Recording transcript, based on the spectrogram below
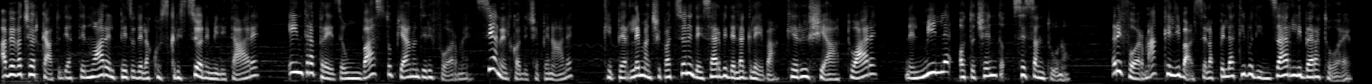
Aveva cercato di attenuare il peso della coscrizione militare e intraprese un vasto piano di riforme, sia nel codice penale che per l'emancipazione dei servi della gleba, che riuscì a attuare nel 1861, riforma che gli valse l'appellativo di zar liberatore.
